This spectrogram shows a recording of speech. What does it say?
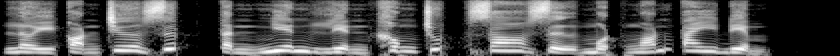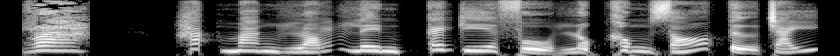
Lời còn chưa dứt, tần nhiên liền không chút do dự một ngón tay điểm ra. Hắc mang lói lên cái kia phủ lục không gió tự cháy.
